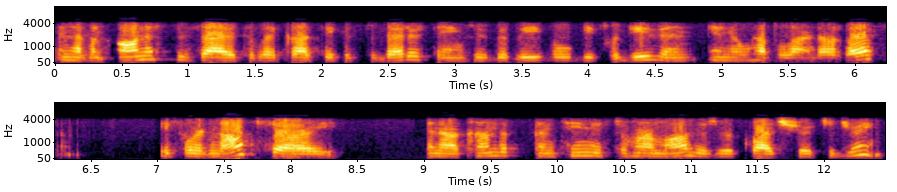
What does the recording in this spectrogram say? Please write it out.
and have an honest desire to let God take us to better things, we believe we'll be forgiven and we'll have learned our lesson. If we're not sorry and our conduct continues to harm others, we're quite sure to drink.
